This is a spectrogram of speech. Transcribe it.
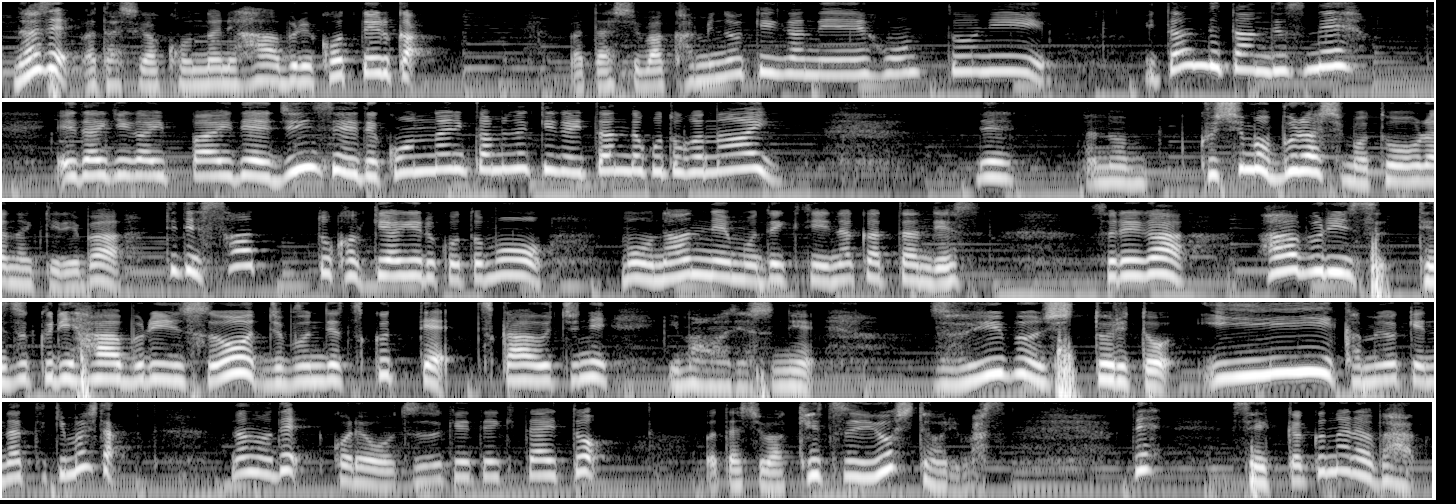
なぜ私がこんなにハーブに凝っているか。私は髪の毛がね本当に傷んでたんですね。枝毛がいっぱいで人生でこんなに髪の毛が傷んだことがない。であの櫛もブラシも通らなければ手でさっとかき上げることももう何年もできていなかったんです。それがハーブリンス手作りハーブリンスを自分で作って使ううちに今はですねずいぶんしっとりといい髪の毛になってきました。なのでこれを続けていきたいと私は決意をしております。でせっかくならば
